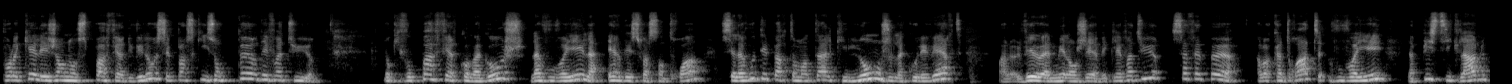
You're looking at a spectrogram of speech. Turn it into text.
pour laquelle les gens n'osent pas faire du vélo, c'est parce qu'ils ont peur des voitures. Donc, il ne faut pas faire comme à gauche. Là, vous voyez la RD 63, c'est la route départementale qui longe la coulée verte. Le vélo est mélangé avec les voitures, ça fait peur. Alors qu'à droite, vous voyez la piste cyclable,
